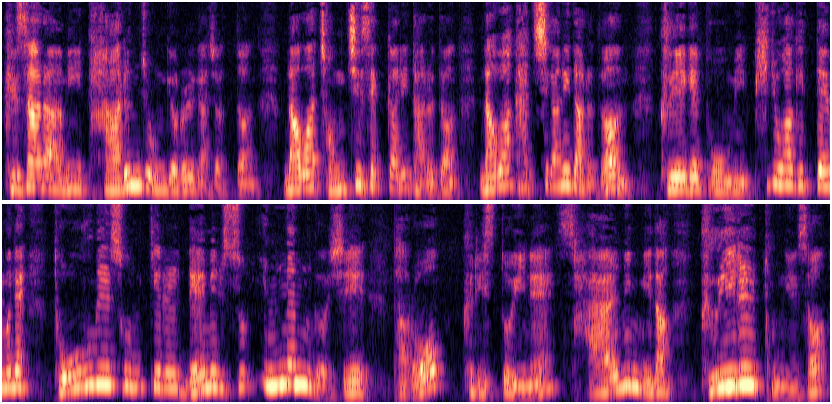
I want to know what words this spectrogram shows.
그 사람이 다른 종교를 가졌던 나와 정치 색깔이 다르던 나와 가치관이 다르던 그에게 도움이 필요하기 때문에 도움의 손길을 내밀 수 있는 것이 바로 그리스도인의 삶입니다. 그 일을 통해서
